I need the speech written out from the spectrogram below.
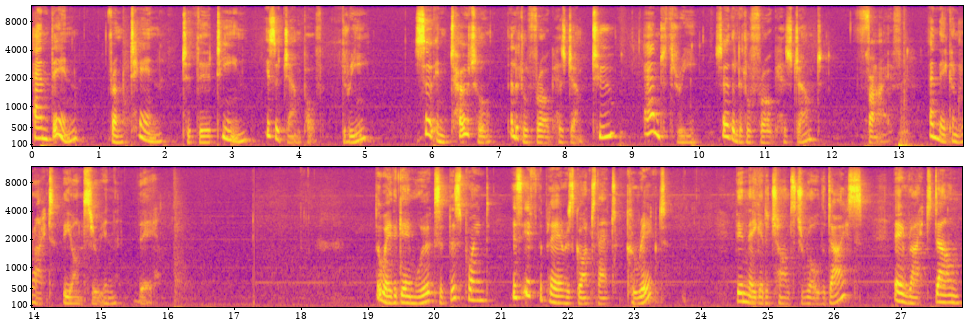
And then from 10 to 13 is a jump of 3. So in total, the little frog has jumped 2 and 3. So the little frog has jumped 5 and they can write the answer in there. The way the game works at this point is if the player has got that correct, then they get a chance to roll the dice. They write down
